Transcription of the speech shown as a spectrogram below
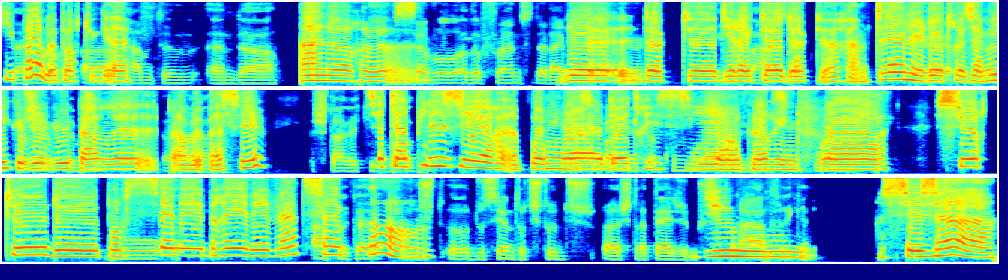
qui parlent uh, portugais. Hampton and Alors, euh, le docteur, directeur, docteur Hampton et d'autres amis que j'ai vus par le, par le passé. C'est un plaisir pour moi d'être ici encore une 25 fois, surtout de, pour célébrer les 25 África, do, ans du. César,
